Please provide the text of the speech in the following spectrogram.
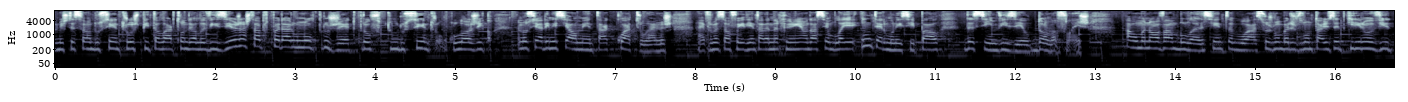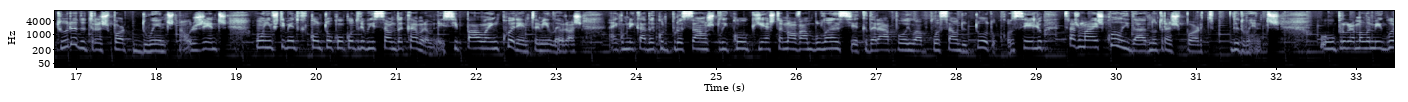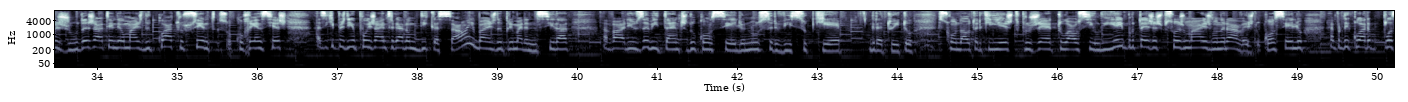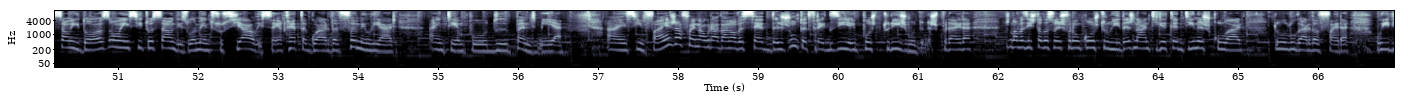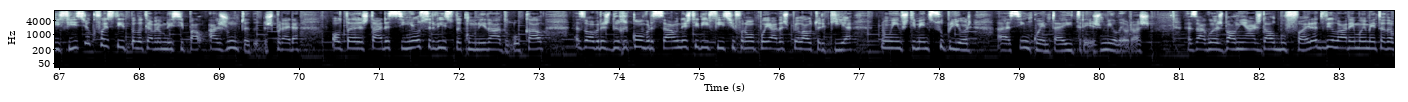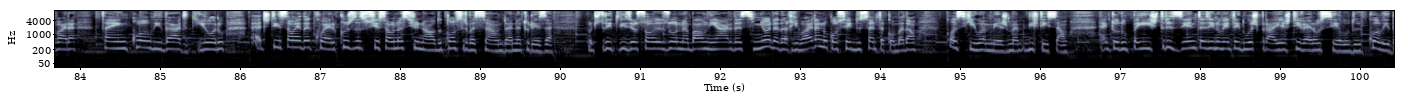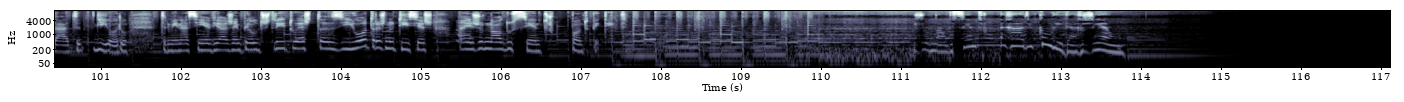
Administração do Centro Hospitalar Tondela Viseu já está a preparar um novo projeto para o futuro Centro Oncológico, anunciado inicialmente há quatro anos. A informação foi adiantada na reunião da Assembleia Intermunicipal da CIM Viseu, Dom Lafões. Há uma nova ambulância em Taboaço. Os bombeiros voluntários adquiriram a viatura de transporte de doentes não urgentes, um investimento que contou com a contribuição da Câmara Municipal em 40 mil euros. Em comunicado, a corporação explicou que esta nova ambulância, que dará apoio à população de todo o Conselho, traz mais qualidade no transporte de doentes. O programa Lamigo Ajuda já atendeu mais de 400 ocorrências. As equipas de apoio já entregaram medicação e bens de primeira necessidade a vários habitantes do Conselho num serviço que é gratuito. Segundo a autarquia, este projeto auxilia e protege as pessoas mais vulneráveis do Conselho, em particular a população idosa ou em situação de isolamento social e sem retaguarda familiar em tempo de pandemia. Em Sinfém já foi inaugurada a nova sede da Junta de Freguesia e Posto de Turismo de Nas Pereira, as novas instalações foram construídas na antiga cantina escolar do lugar da feira. O edifício, que foi cedido pela Câmara Municipal à Junta de Nas Pereira, volta a estar assim ao serviço da comunidade local. As obras de reconversão deste edifício foram apoiadas pela autarquia num investimento superior a 53 mil euros. As águas balneares da Albufeira de Vilar em Moimenta da Beira têm qualidade de ouro. A distinção é da Quercus, Associação Nacional de Conservação da Natureza natureza. No distrito de Viseu, só a zona balnear da Senhora da Ribeira, no Conselho de Santa Combadão, conseguiu a mesma distinção. Em todo o país, 392 praias tiveram o selo de qualidade de ouro. Termina assim a viagem pelo distrito. Estas e outras notícias em jornaldocentro.pt. Jornal do Centro, a rádio que liga a região.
